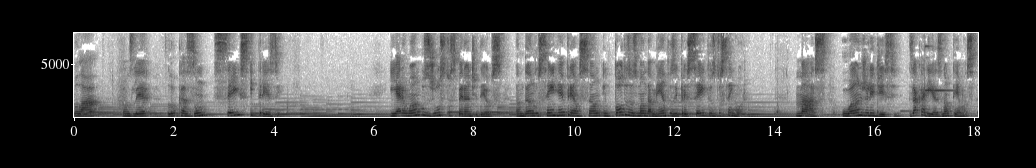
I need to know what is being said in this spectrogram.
Olá, vamos ler Lucas 1, 6 e 13. E eram ambos justos perante Deus, andando sem repreensão em todos os mandamentos e preceitos do Senhor. Mas o anjo lhe disse: Zacarias, não temas,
